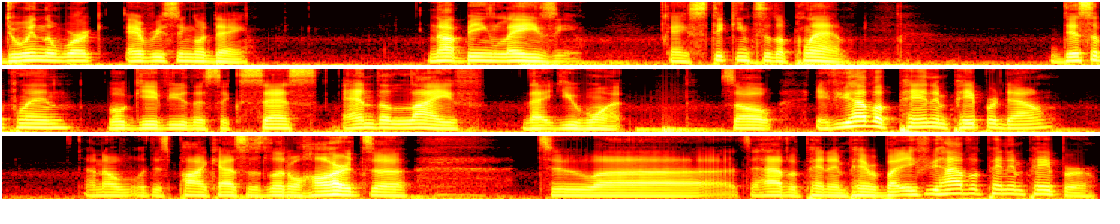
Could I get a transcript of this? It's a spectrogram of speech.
Doing the work every single day. Not being lazy. Okay, sticking to the plan. Discipline will give you the success and the life that you want. So if you have a pen and paper down, I know with this podcast is a little hard to to uh, to have a pen and paper, but if you have a pen and paper,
